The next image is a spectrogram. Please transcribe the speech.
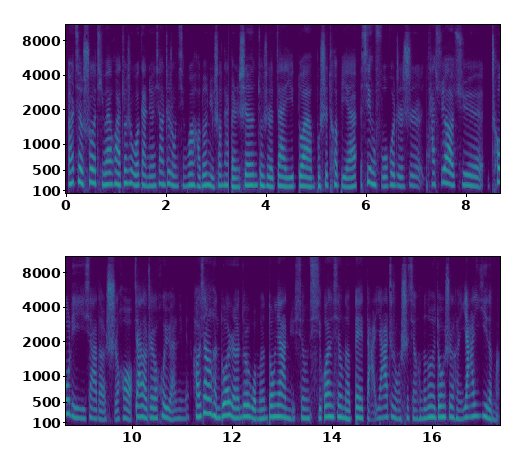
而且说个题外话，就是我感觉像这种情况，好多女生她本身就是在一段不是特别。幸福，或者是他需要去抽离一下的时候，加到这个会员里面。好像很多人就是我们东亚女性习惯性的被打压这种事情，很多东西都是很压抑的嘛。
